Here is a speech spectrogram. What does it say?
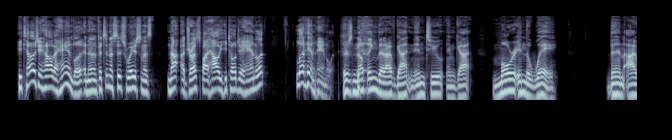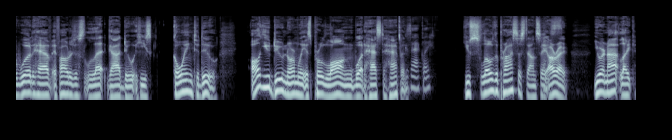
he tells you how to handle it, and then if it's in a situation that's not addressed by how he told you to handle it, let him handle it. There's nothing that I've gotten into and got more in the way than I would have if I would have just let God do what He's going to do. All you do normally is prolong what has to happen. Exactly. You slow the process down. Say, Yes. all right, you are not like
